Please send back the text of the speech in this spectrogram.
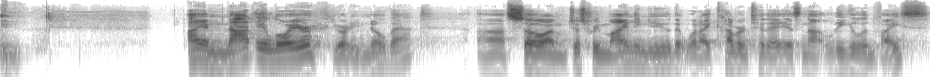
I am not a lawyer. You already know that. Uh, so I'm just reminding you that what I covered today is not legal advice.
